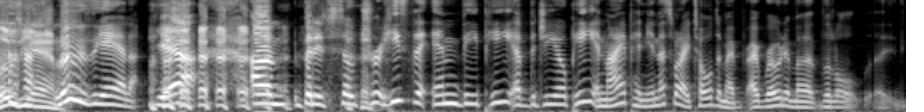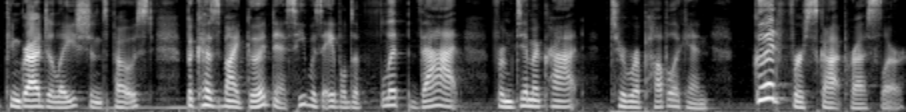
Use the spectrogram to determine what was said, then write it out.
Louisiana. Louisiana. Yeah. um, but it's so true. He's the MVP of the GOP, in my opinion. That's what I told him. I, I wrote him a little uh, congratulations post because, my goodness, he was able to flip that from Democrat to Republican. Good for Scott Presler.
